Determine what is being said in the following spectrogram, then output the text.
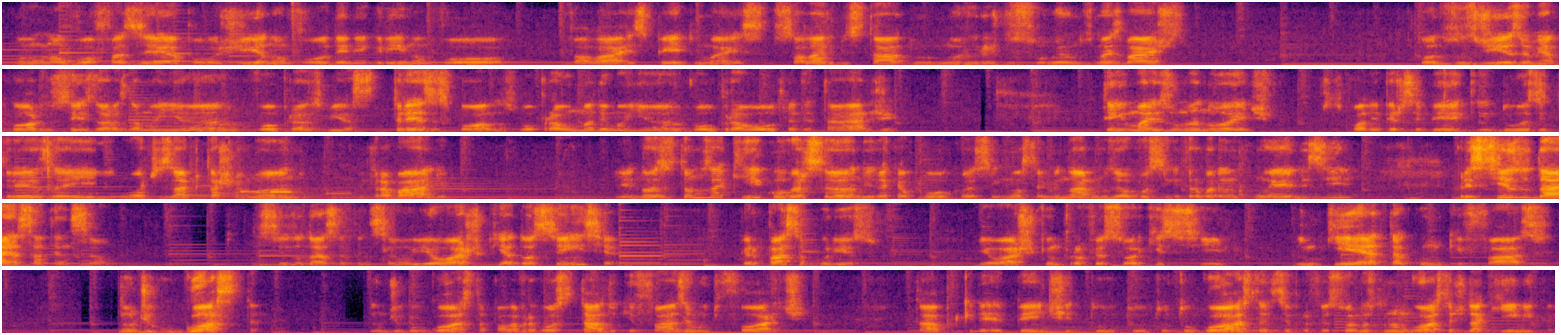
Não, não vou fazer apologia, não vou denegrir, não vou falar a respeito, mas o salário do Estado no Rio Grande do Sul é um dos mais baixos. Todos os dias eu me acordo 6 horas da manhã, vou para as minhas três escolas, vou para uma de manhã, vou para outra de tarde, tenho mais uma noite. Vocês podem perceber que duas e três aí o WhatsApp está chamando, eu trabalho. E nós estamos aqui conversando e daqui a pouco, assim que nós terminarmos, eu vou seguir trabalhando com eles e preciso dar essa atenção preciso dar essa atenção. E eu acho que a docência perpassa por isso. E eu acho que um professor que se inquieta com o que faz, não digo gosta, não digo gosta, a palavra gostar do que faz é muito forte, tá? Porque de repente tu, tu, tu, tu gosta de ser professor, mas tu não gosta de dar química,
